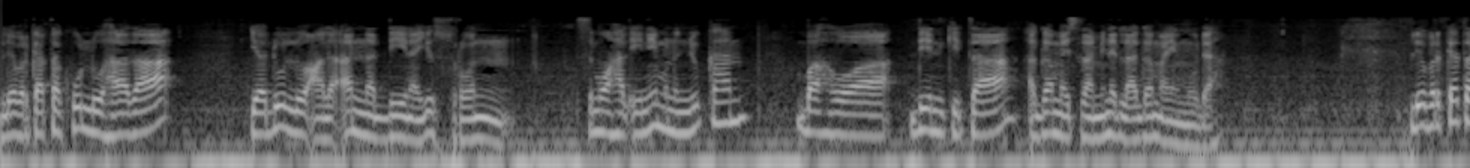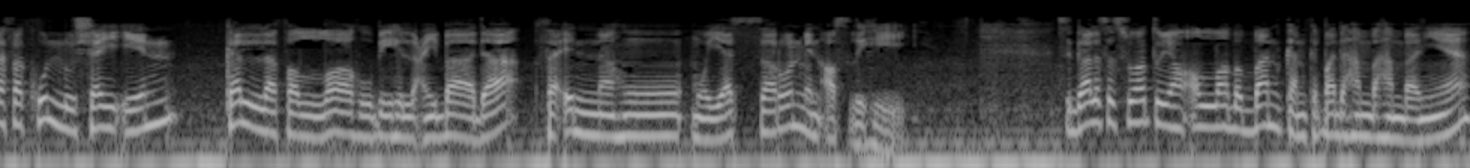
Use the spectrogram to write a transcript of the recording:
Beliau berkata Kullu hadha yadullu ala anna dina yusrun. Semua hal ini menunjukkan bahwa din kita agama Islam ini adalah agama yang mudah. Beliau berkata fakullu syai'in kallafallahu bihil ibada fa innahu muyassarun min aslihi. Segala sesuatu yang Allah bebankan kepada hamba-hambanya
